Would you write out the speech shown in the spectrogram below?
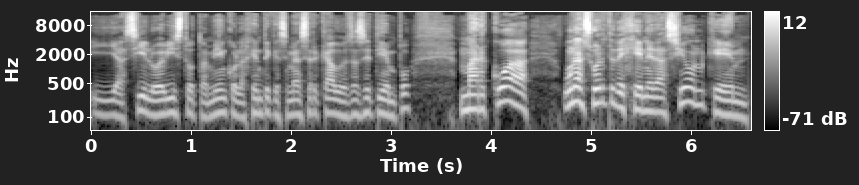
y así lo he visto también con la gente que se me ha acercado desde hace tiempo, marcó a una suerte de generación que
